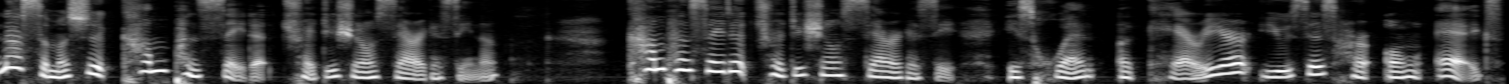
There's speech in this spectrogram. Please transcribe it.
那什么是 compensated traditional surrogacy 呢？Compensated traditional surrogacy is when a carrier uses her own eggs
